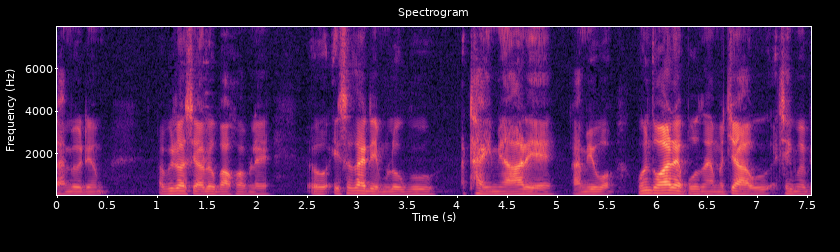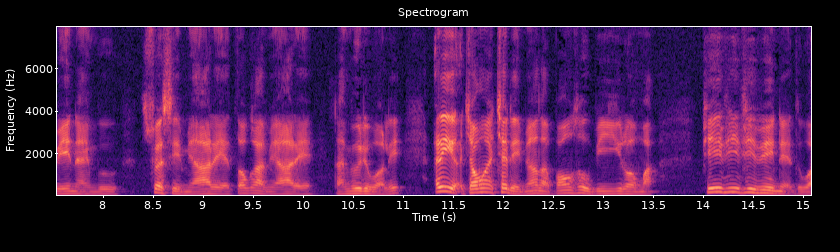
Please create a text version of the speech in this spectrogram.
ဒါမျိုးတွေနောက်ပြီးတော့ဆရာတို့ဘာခေါ်မလဲဟို exercise တွေမလုပ်ဘူးအထိုင်များတယ်ဒါမျိုးပေါ့ဝင်သွားတဲ့ပုံစံမကြဘူးအချိန်မပေးနိုင်ဘူး stress တွေများတယ်တောကများတယ်ဒါမျိုးတွေပေါ့လေအဲ့ဒီအကြောင်းအချက်တွေများတာပေါင်းစုပ်ပြီးတော့မှဖြည်းဖြည်းဖြည်းဖြည်းနဲ့သူက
